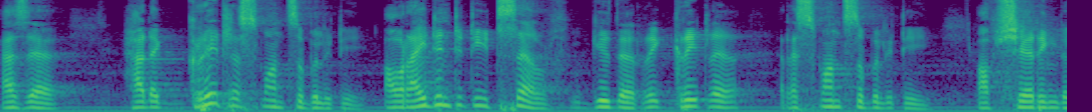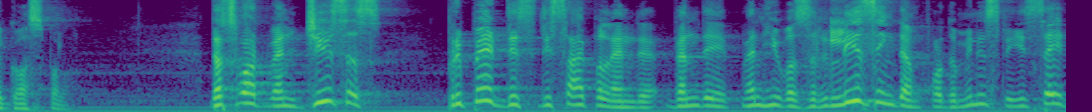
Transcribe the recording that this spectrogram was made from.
has a, had a great responsibility. Our identity itself gives a re- greater responsibility of sharing the gospel. That's what when Jesus prepared this disciple and uh, when, they, when he was releasing them for the ministry, he said,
